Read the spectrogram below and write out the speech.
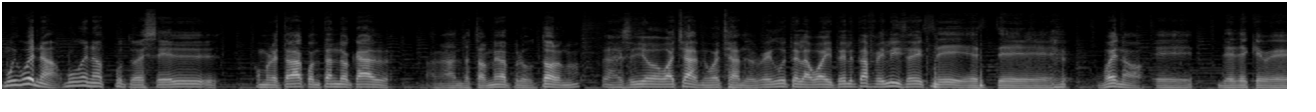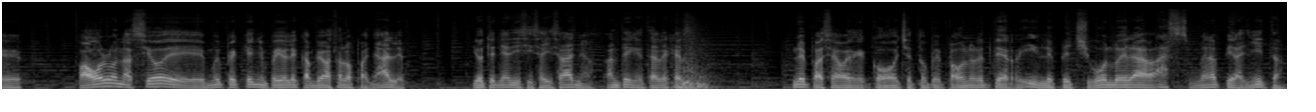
Muy buena, muy buena, puto. Es él, como le estaba contando acá al- a nuestro amigo productor, ¿no? Así yo guachando, guachando. Me gusta la guaita. Él está feliz ahí. Sí, este. bueno, eh, desde que eh, Paolo nació de muy pequeño, pero yo le cambiaba hasta los pañales. Yo tenía 16 años, antes de estar en el ejército. Le paseaba en el coche, tope. Paolo era terrible, pechibolo era, ah, era pirañita.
